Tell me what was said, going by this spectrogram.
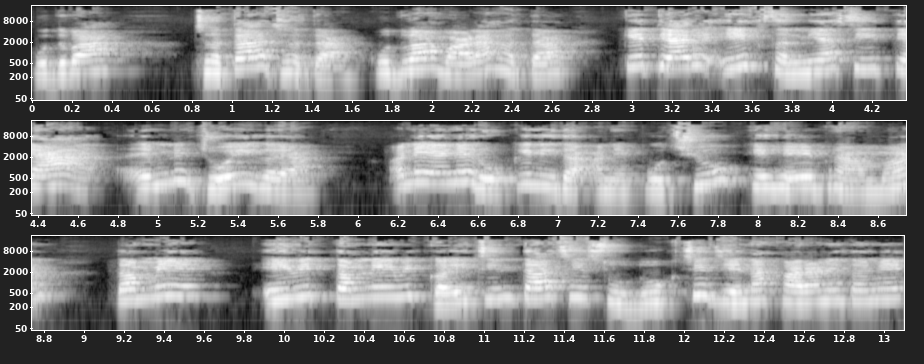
કૂદવા જતા જતા, કૂદવા વાળા હતા કે ત્યારે એક સંન્યાસી ત્યાં એમને જોઈ ગયા અને એને રોકી લીધા અને પૂછ્યું કે, હે બ્રાહ્મણ, તમે એવી, તમને એવી કઈ ચિંતા છે? શું દુઃખ છે? જેના કારણે તમે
